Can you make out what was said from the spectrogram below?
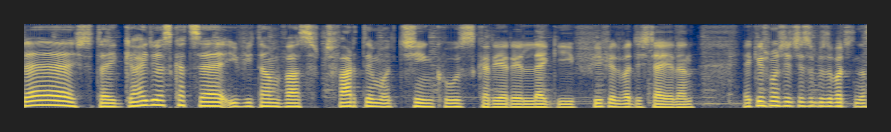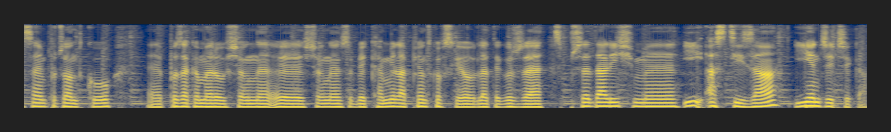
Cześć, tutaj Gajdu SKC i witam was w czwartym odcinku z kariery Legii w FIFA 21. Jak już możecie sobie zobaczyć na samym początku, e, poza kamerą ściągnę, e, ściągnąłem sobie Kamila Piątkowskiego, dlatego że sprzedaliśmy i Astiza i Jędrzejczyka.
